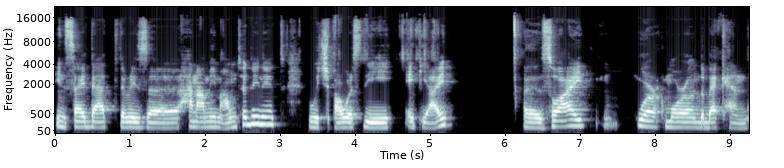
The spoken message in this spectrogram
Inside that, there is a Hanami mounted in it, which powers the API. Uh, so I work more on the back end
